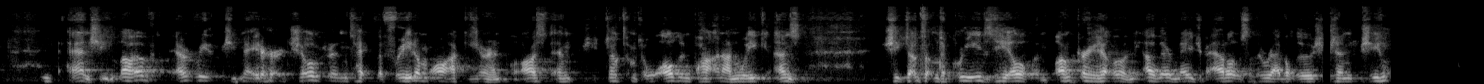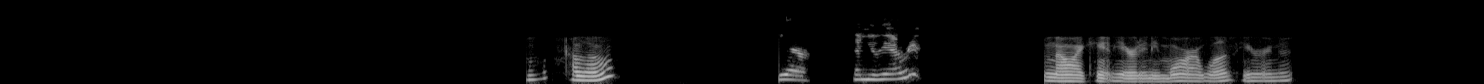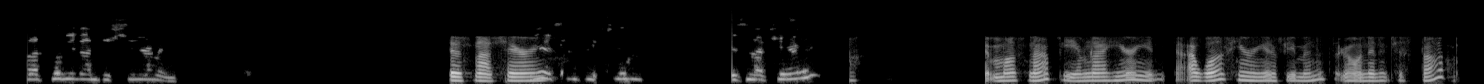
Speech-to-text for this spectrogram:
And she loved every, she made her children take the Freedom Walk here in Boston. She took them to Walden Pond on weekends. She took them to Breeds Hill and Bunker Hill and the other major battles of the Revolution. She Hello? Yeah. Can you hear it? No, I can't hear it anymore. I was hearing it. I put it under sharing. It's not sharing. Yes, it's sharing. It's not sharing? It must not be. I'm not hearing it. I was hearing it a few minutes ago and then it just stopped.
